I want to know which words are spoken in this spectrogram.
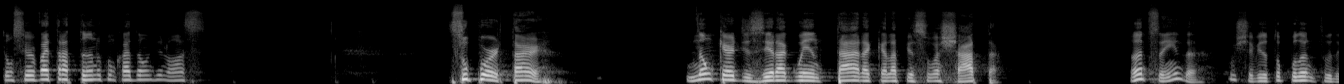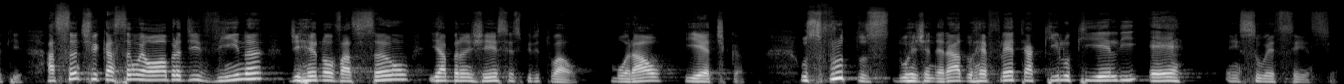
Então o Senhor vai tratando com cada um de nós. Suportar não quer dizer aguentar aquela pessoa chata. Antes ainda, puxa vida, eu estou pulando tudo aqui. A santificação é obra divina de renovação e abrangência espiritual, moral e ética. Os frutos do regenerado refletem aquilo que ele é em sua essência.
